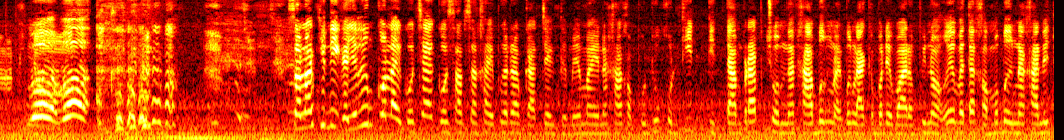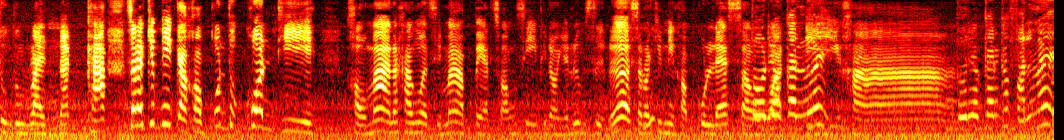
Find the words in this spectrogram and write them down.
นะพี่พี่เวน้อองร์เวอร์ สำหรับคลิปนี้ก็อย่าลืมกดไลค์กดแชร์กดซับสไครต์เพื่อรับการแจ้งเตือนใหม่ๆนะคะขอบคุณทุกคนที่ติดตามรับชมนะคะเบื้องหน่อยเบื้องหลังกับบริวารของพี่น้องเอ้ยว่าแต่เขามาเบื้องนะคะในทุกๆไลน์นะคะสำหรับคลิปนี้ก็ขอบคุณทุกคนที่เขามานะคะงวดสิมา8 2 4พี่น้องอย่าลืมสื่อเด้อสำหรับคลิปนี้ขอบคุณและสวัสดีค่ะตัวเดียวกันก็ฝันเลย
